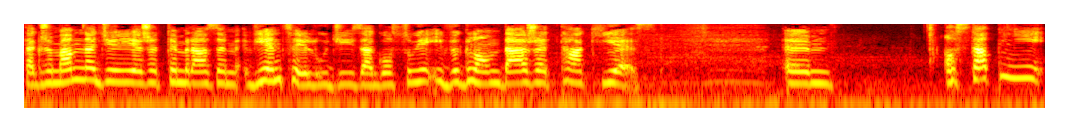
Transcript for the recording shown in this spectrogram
Także mam nadzieję, że tym razem więcej ludzi zagłosuje i wygląda, że tak jest. Ostatni,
